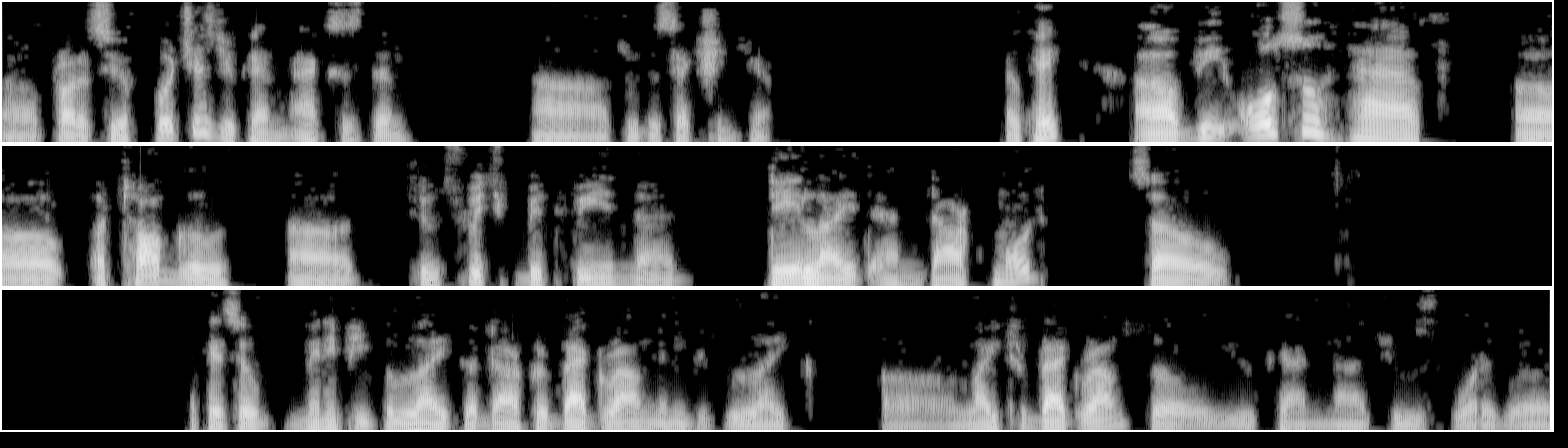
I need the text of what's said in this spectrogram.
uh, products you have purchased you can access them uh, through the section here. Okay? Uh, we also have a toggle to switch between uh, daylight and dark mode. So, okay, so many people like a darker background, many people like a lighter background. So you can uh, choose whatever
